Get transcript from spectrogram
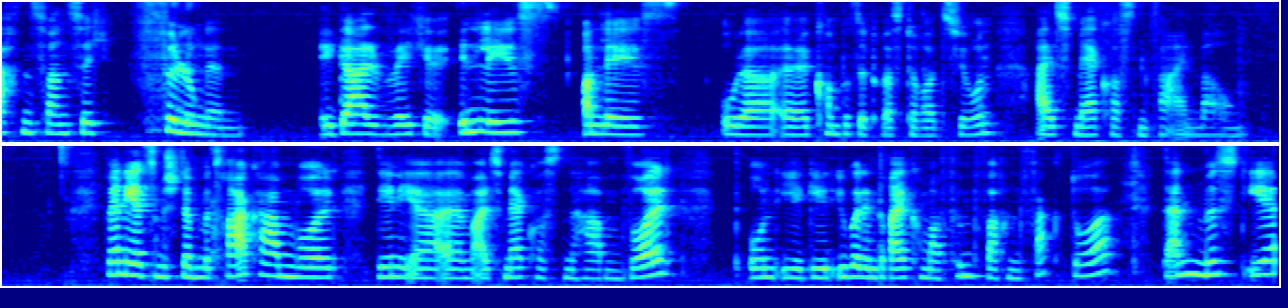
28 Füllungen. Egal welche. Inlays, Onlays oder äh, Composite-Restauration als Mehrkostenvereinbarung. Wenn ihr jetzt einen bestimmten Betrag haben wollt, den ihr ähm, als Mehrkosten haben wollt und ihr geht über den 3,5-fachen Faktor, dann müsst ihr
